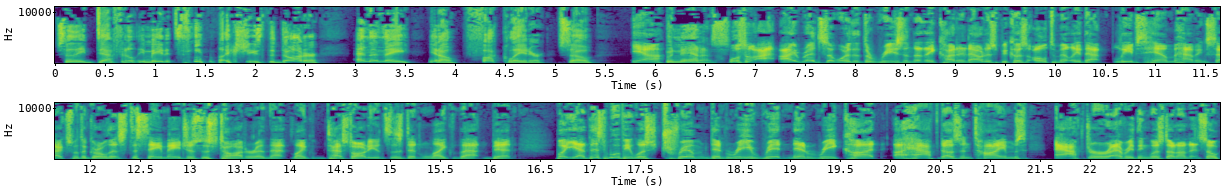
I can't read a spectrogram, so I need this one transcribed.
So they definitely made it seem like she's the daughter. And then they, you know, fuck later. So Yeah. bananas. Well, so I, I read somewhere that the reason that they cut it out is because ultimately that leaves him having sex with a girl that's the same age as his daughter, and that like test audiences didn't like that bit. But yeah, this movie was trimmed and rewritten and recut a half dozen times after everything was done on it. So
